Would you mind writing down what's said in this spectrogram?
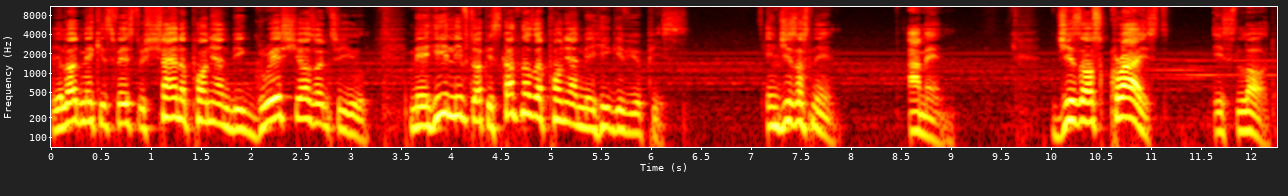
May the Lord make his face to shine upon you and be gracious unto you. May he lift up his countenance upon you and may he give you peace. In Jesus' name, Amen. Jesus Christ is Lord.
